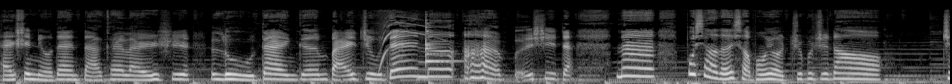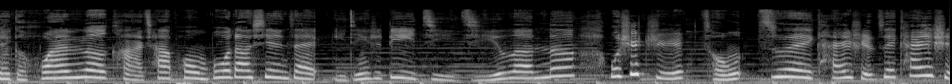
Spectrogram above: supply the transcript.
还是扭蛋打开来是卤蛋跟白煮蛋呢？啊，不是的，那不晓得小朋友知不知道？这个欢乐卡恰碰播到现在已经是第几集了呢？我是指从最开始最开始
